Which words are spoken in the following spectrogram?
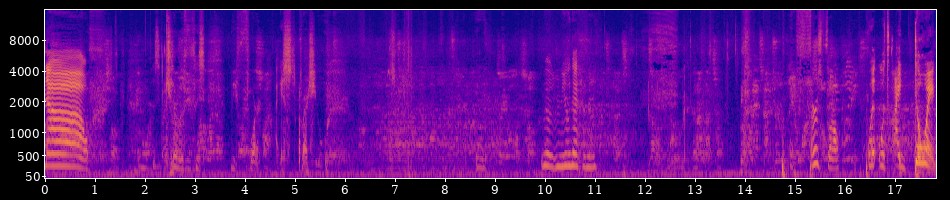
No! On my before I scratch you. You know that happening? First of all, what was I doing?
